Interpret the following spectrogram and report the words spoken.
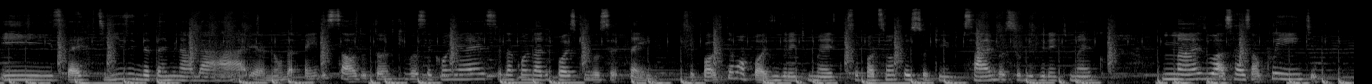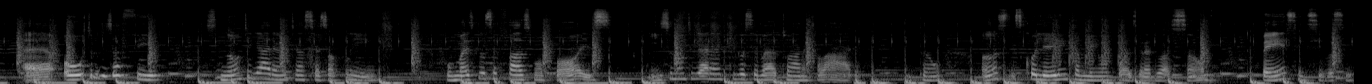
e expertise em determinada área não depende só do tanto que você conhece, da quantidade de pós que você tem. Você pode ter uma pós em direito médico, você pode ser uma pessoa que saiba sobre direito médico, mas o acesso ao cliente é outro desafio. Isso não te garante acesso ao cliente. Por mais que você faça uma pós, isso não te garante que você vai atuar naquela área. Então, antes de escolherem também uma pós-graduação, pensem se vocês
